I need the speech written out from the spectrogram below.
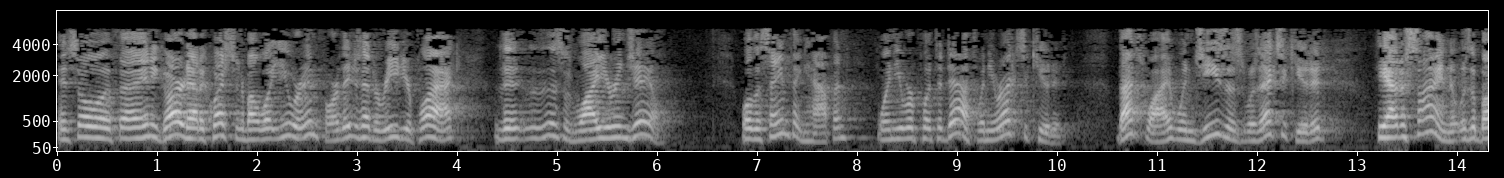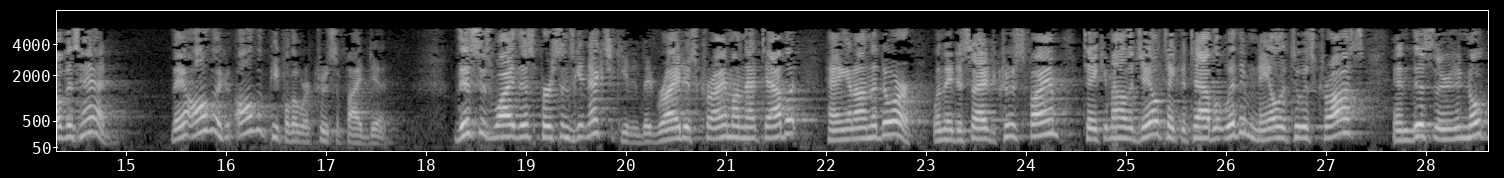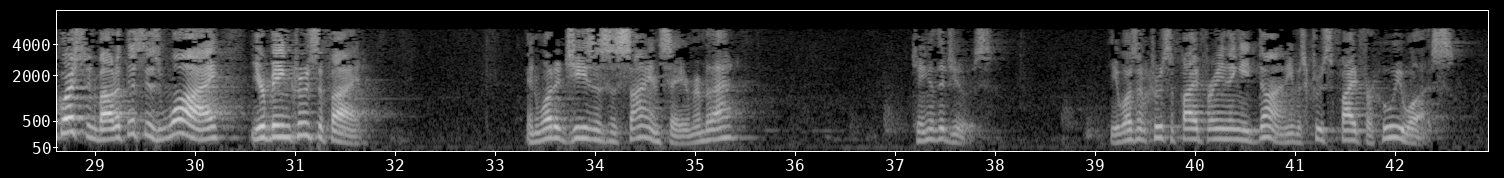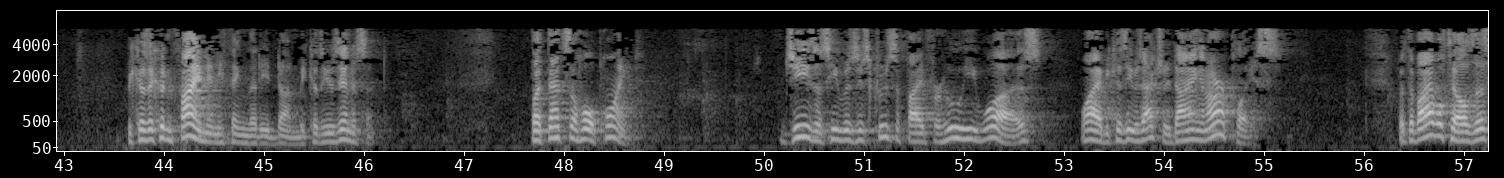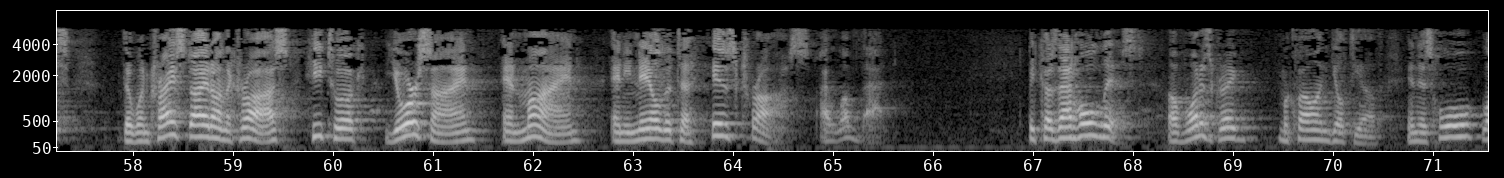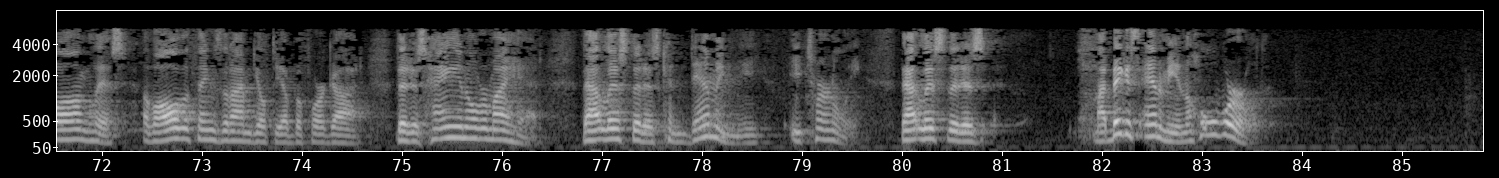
And so if uh, any guard had a question about what you were in for, they just had to read your plaque. This is why you're in jail. Well, the same thing happened when you were put to death, when you were executed. That's why when Jesus was executed, he had a sign that was above his head. They, all, the, all the people that were crucified did. This is why this person's getting executed. They'd write his crime on that tablet, hang it on the door. When they decide to crucify him, take him out of the jail, take the tablet with him, nail it to his cross, and this, there's no question about it, this is why you're being crucified. And what did Jesus' sign say? Remember that? King of the Jews. He wasn't crucified for anything he'd done. He was crucified for who he was. Because they couldn't find anything that he'd done, because he was innocent. But that's the whole point. Jesus, he was just crucified for who he was. Why? Because he was actually dying in our place. But the Bible tells us that when Christ died on the cross, he took your sign and mine and he nailed it to his cross. I love that. Because that whole list of what is Greg McClellan guilty of, in this whole long list of all the things that I'm guilty of before God, that is hanging over my head, that list that is condemning me eternally. That list that is my biggest enemy in the whole world.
